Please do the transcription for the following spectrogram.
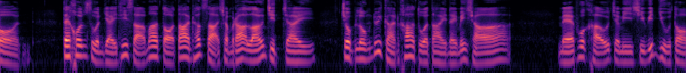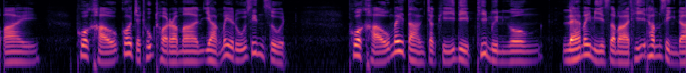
ก่อน แต่คนส่วนใหญ่ที่สามารถต่อต้านทักษะชำระล้างจิตใจ จบลงด้วยการฆ่าตัวตายในไม่ช้า แม้พวกเขาจะมีชีวิตอยู่ต่อไป พวกเขาก็จะทุกข์ทรมานอย่างไม่รู้สิ้นสุด พวกเขาไม่ต่างจากผีดิบที่มึนงง และไม่มีสมาธิทำสิ่งใด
